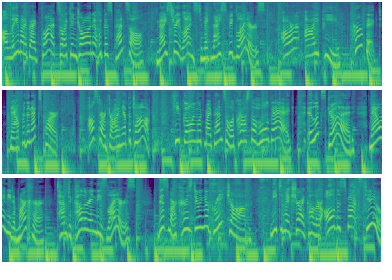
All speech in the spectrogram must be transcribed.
I'll lay my bag flat so I can draw on it with this pencil. Nice straight lines to make nice big letters. R-I-P. Perfect! Now for the next part. I'll start drawing at the top. Keep going with my pencil across the whole bag. It looks good! Now I need a marker. Time to color in these letters. This marker is doing a great job. Need to make sure I color all the spots, too.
